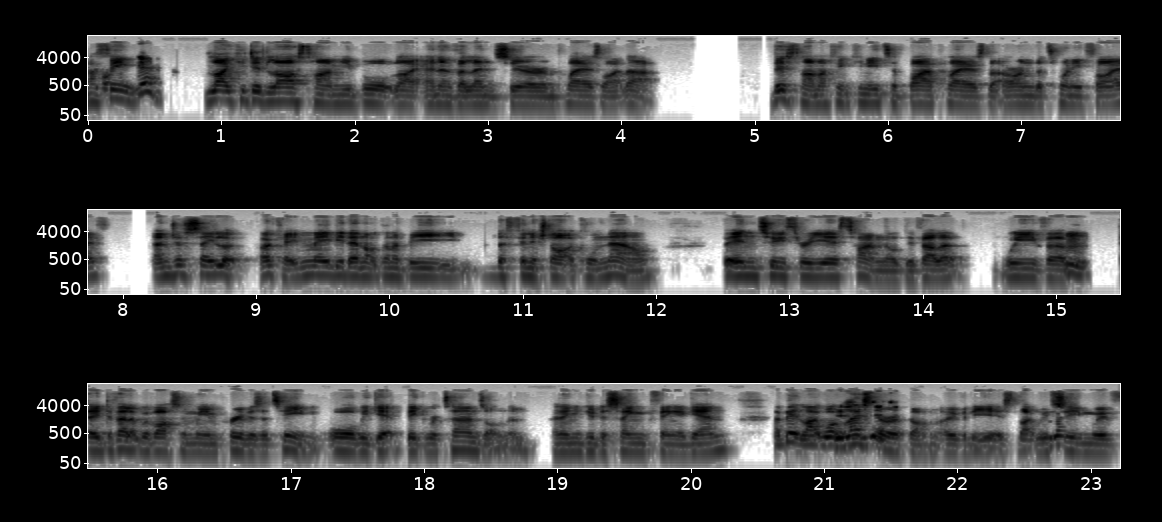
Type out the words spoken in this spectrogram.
I think, yeah like you did last time, you bought like Enner Valencia and players like that. This time, I think you need to buy players that are under 25 and just say, look, okay, maybe they're not going to be the finished article now, but in two, three years' time, they'll develop. We've uh, mm. They develop with us and we improve as a team, or we get big returns on them, and then you do the same thing again. A bit like what this Leicester have done over the years, like we've seen with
